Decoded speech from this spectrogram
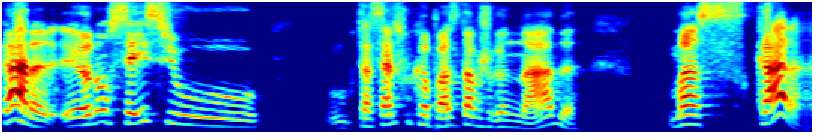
Cara, eu não sei se o. Tá certo que o Campas não tava jogando nada, mas, cara,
